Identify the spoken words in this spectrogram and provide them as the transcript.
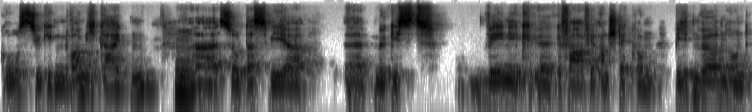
großzügigen Räumlichkeiten, mhm. äh, so dass wir äh, möglichst wenig äh, Gefahr für Ansteckung bieten würden und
